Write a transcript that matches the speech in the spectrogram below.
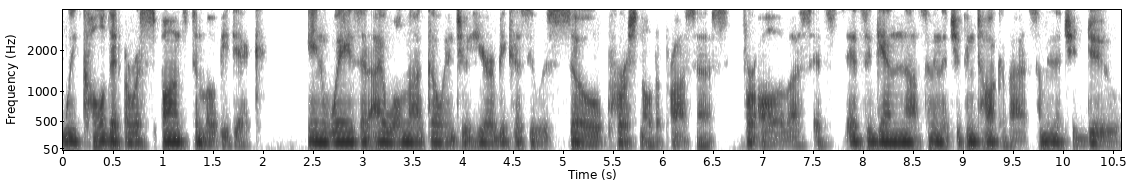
we called it a response to Moby Dick in ways that I will not go into here because it was so personal to process for all of us. It's it's again not something that you can talk about, it's something that you do.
